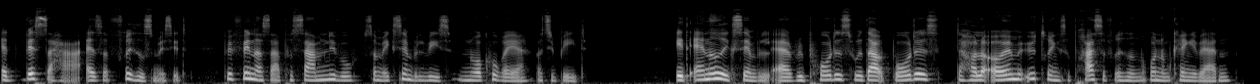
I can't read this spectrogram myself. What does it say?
at Vestsahara, altså frihedsmæssigt, befinder sig på samme niveau som eksempelvis Nordkorea og Tibet. Et andet eksempel er Reporters Without Borders, der holder øje med ytrings- og pressefriheden rundt omkring i verden –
